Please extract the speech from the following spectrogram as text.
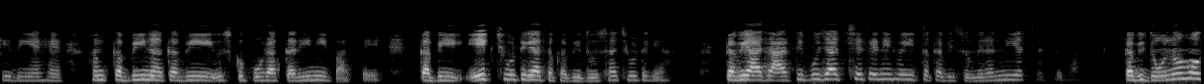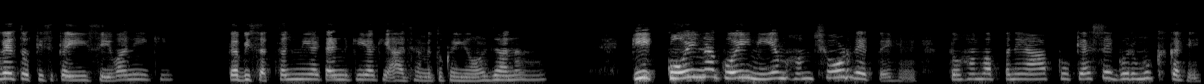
के दिए हैं। हम कभी ना कभी उसको पूरा कर ही नहीं पाते। कभी एक छूट गया तो कभी दूसरा छूट गया। कभी आज आरती पूजा अच्छे से नहीं हुई तो कभी सुमिरन नहीं अच्छे से हुआ। कभी दोनों हो गए तो किसी कहीं सेवा नहीं की। कभी सत्संग नहीं अटेंड किया कि आज हमें तो कहीं और जाना है। कि कोई ना कोई नियम हम छोड़ देते हैं तो हम अपने आप को कैसे गुरुमुख कहें?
